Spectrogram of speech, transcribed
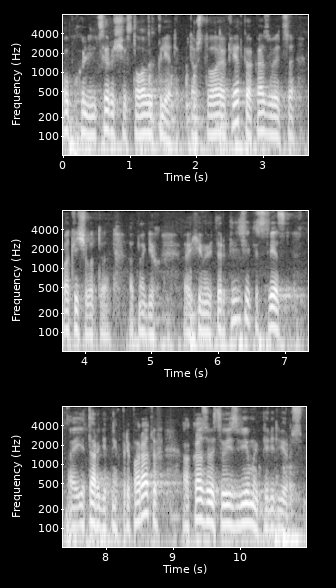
опухоли инициирующих стволовых клеток. Потому что стволовая клетка оказывается, в отличие от, от многих э, химиотерапевтических средств э, и таргетных препаратов, оказывается уязвимой перед вирусом.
